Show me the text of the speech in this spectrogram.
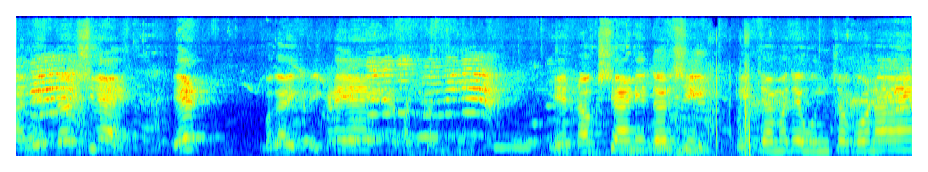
आणि दर्शी आहे. हे बघा इकडे इकडे ये, इकडे पटकन. हे नक्षी आणि दर्शी याच्यामध्ये उंच कोण आहे?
